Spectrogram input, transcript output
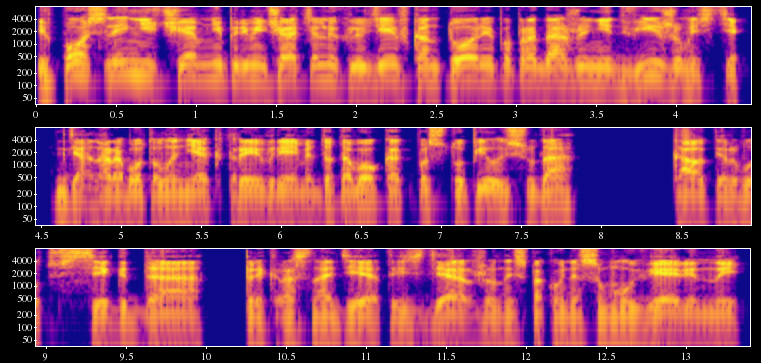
И после ничем не примечательных людей в конторе по продаже недвижимости, где она работала некоторое время до того, как поступила сюда, Каупервуд всегда прекрасно одетый, сдержанный, спокойно самоуверенный,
